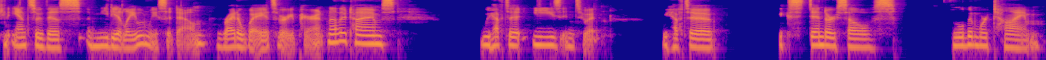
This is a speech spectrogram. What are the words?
can answer this immediately when we sit down, right away, it's very apparent. And other times we have to ease into it. We have to extend ourselves a little bit more time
